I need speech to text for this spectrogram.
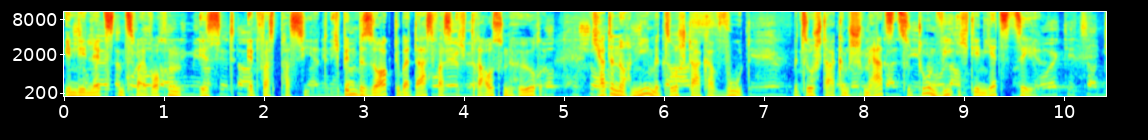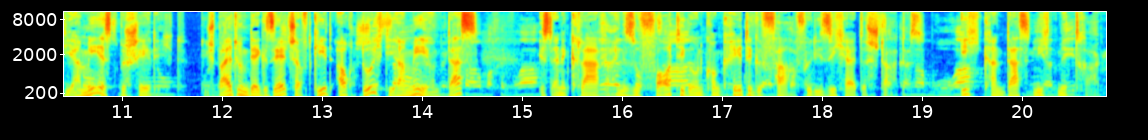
In den letzten zwei Wochen ist etwas passiert. Ich bin besorgt über das, was ich draußen höre. Ich hatte noch nie mit so starker Wut, mit so starkem Schmerz zu tun, wie ich den jetzt sehe. Die Armee ist beschädigt. Die Spaltung der Gesellschaft geht auch durch die Armee und das ist eine klare, eine sofortige und konkrete Gefahr für die Sicherheit des Staates. Ich kann das nicht mittragen.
